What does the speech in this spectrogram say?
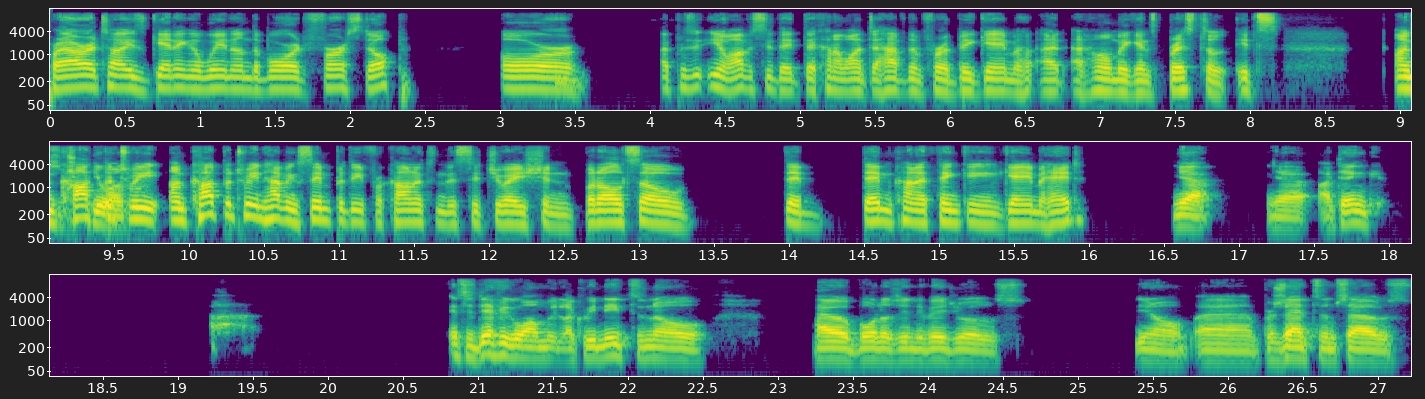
prioritized getting a win on the board first up, or mm. I presume you know obviously they, they kind of want to have them for a big game at, at home against Bristol. It's I'm it's caught between one. I'm caught between having sympathy for Connacht in this situation, but also the them kind of thinking a game ahead. Yeah, yeah. I think it's a difficult one. Like we need to know how both those individuals, you know, uh, present themselves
